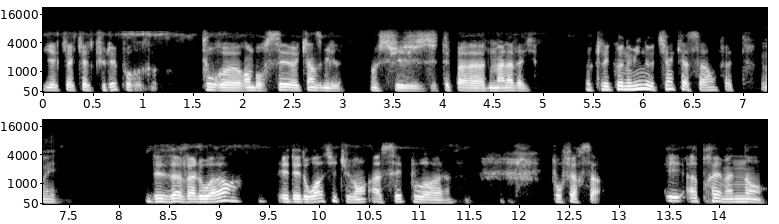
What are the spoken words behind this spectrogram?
il y a qu'à calculer pour, pour euh, rembourser 15 euh, 000. Donc, c'était pas de mal à veille. Donc, l'économie ne tient qu'à ça, en fait. Des avaloirs et des droits si tu vends assez pour, euh, pour faire ça. Et après, maintenant,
